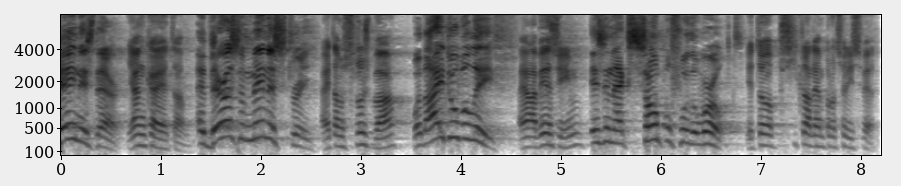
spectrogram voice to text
Jane is there. Janka je tam. And there is a ministry, A je tam služba what I do believe, a já věřím, is an example for the world. je to příkladem pro celý svět.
